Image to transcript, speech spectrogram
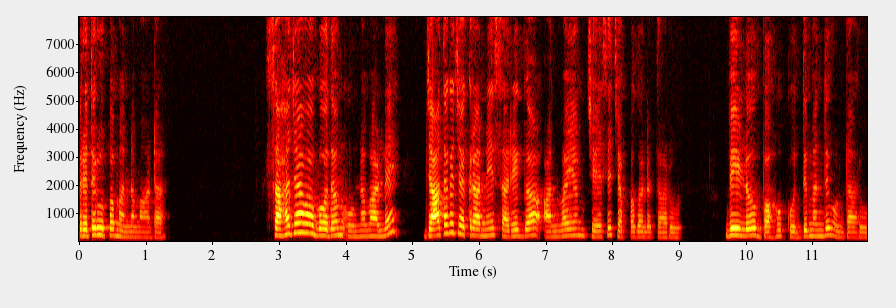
ప్రతిరూపం అన్నమాట. సహజావబోధం ఉన్నవాళ్ళే జాతక చక్రాన్ని సరిగ్గా అన్వయం చేసి చెప్పగలుగుతారు. వీళ్ళు బహు కొద్ది మంది ఉంటారు.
